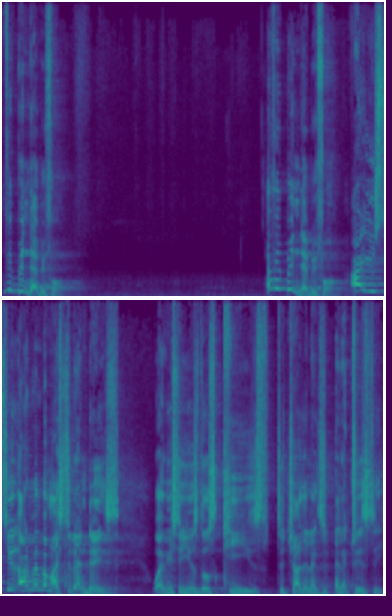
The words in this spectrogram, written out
Have you been there before? Have you been there before? I used to, I remember my student days where we used to use those keys to charge elect- electricity.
